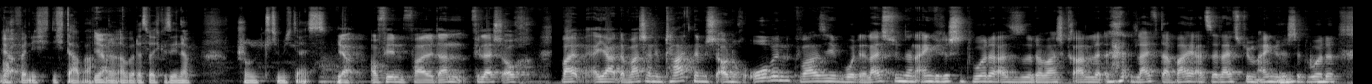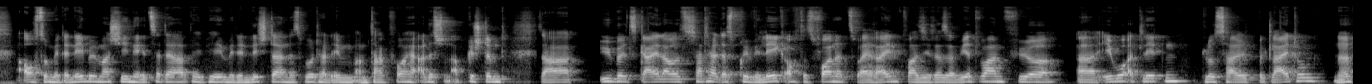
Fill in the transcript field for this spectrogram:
Ja. Auch wenn ich nicht da war. Ja. Ne? Aber das, was ich gesehen habe, schon ziemlich nice. Ja, auf jeden Fall. Dann vielleicht auch, weil, ja, da war ich an dem Tag nämlich auch noch oben quasi, wo der Livestream dann eingerichtet wurde. Also so, da war ich gerade live dabei, als der Livestream eingerichtet wurde. Auch so mit der Nebelmaschine etc. pp, mit den Lichtern. Das wurde halt eben am Tag vorher alles schon abgestimmt. Sah übelst geil aus. Ich hatte halt das Privileg, auch dass vorne zwei Reihen quasi reserviert waren für äh, Evo-Athleten plus halt Begleitung. Ne?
